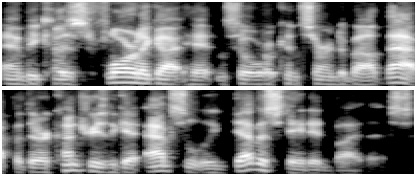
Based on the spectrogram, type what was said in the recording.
and because Florida got hit, and so we're concerned about that. But there are countries that get absolutely devastated by this.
